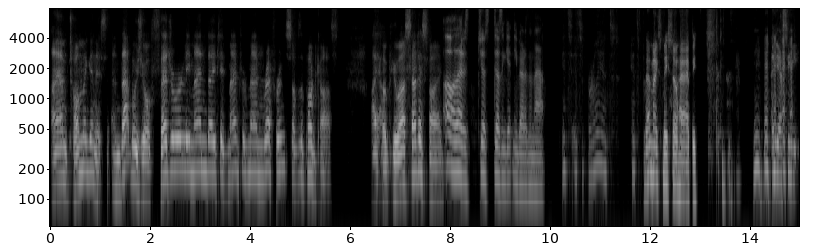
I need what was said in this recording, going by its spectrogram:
I am Tom McGuinness, and that was your federally mandated Manfred Mann reference of the podcast. I hope you are satisfied. Oh, that is just doesn't get any better than that. It's it's brilliant. It's That makes me so happy. and yes, he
